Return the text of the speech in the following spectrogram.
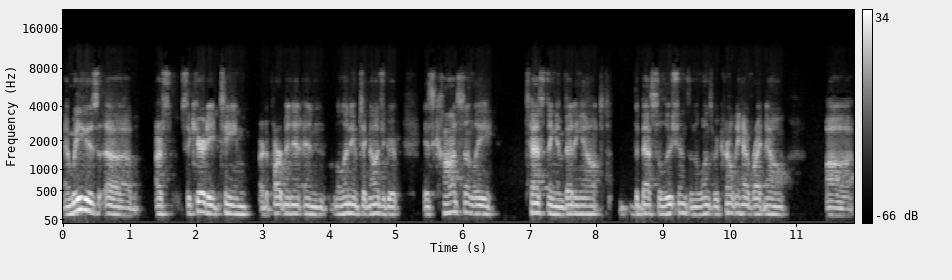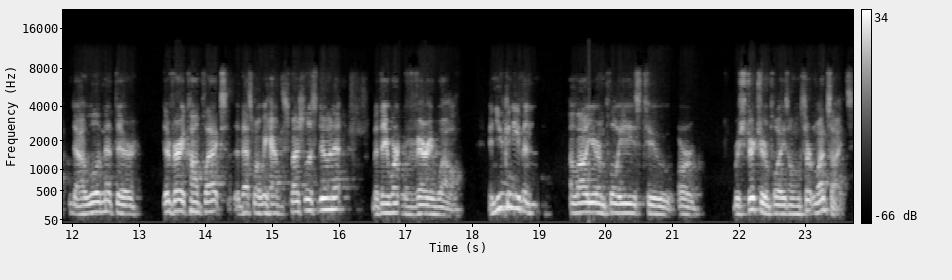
And we use uh, our security team, our department and Millennium Technology Group is constantly testing and vetting out the best solutions. And the ones we currently have right now, uh, I will admit they're they're very complex. That's why we have the specialists doing it, but they work very well. And you can mm-hmm. even allow your employees to or restrict your employees on certain websites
